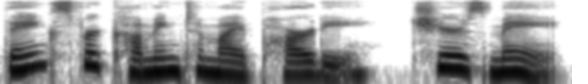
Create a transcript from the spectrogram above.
Thanks for coming to my party. Cheers mate.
